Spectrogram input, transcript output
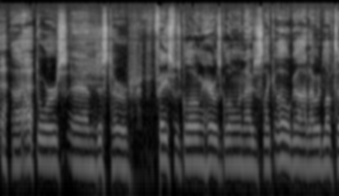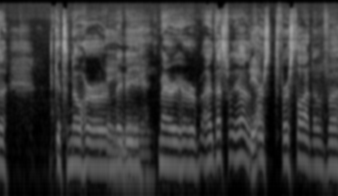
uh, outdoors, and just her face was glowing, her hair was glowing. I was just like, oh God, I would love to get to know her, and maybe marry her. I, that's yeah, the Yeah. first first thought of uh,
